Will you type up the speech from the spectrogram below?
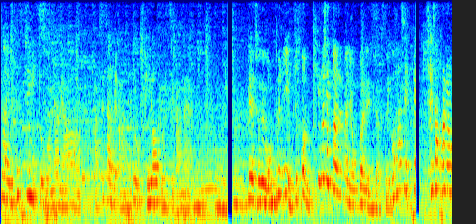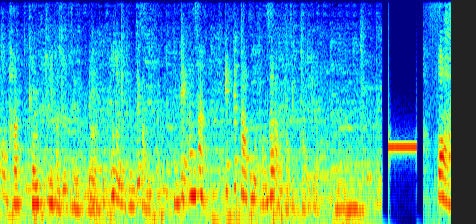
스타일의 특징이 또 뭐냐면 악세사리를 안 해도 비어 보이지가 않아요. 근데 저는 warm tone이 무조건 피부 색깔만 연관되는 줄 알았어요. 그리고 사실 때 세상 화려한 건 다 겨울 tone이 가져도 네, 되는구나. 독보적인 존재감이 있어요. 근데 항상 깨끗하고 정갈함을 가지고 가주셔야 돼요. 음. 와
